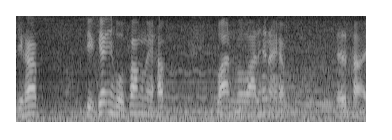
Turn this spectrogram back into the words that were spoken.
ดีครับติดเครื่องให้ผมฟังหน่อยครับวานวานให้หน่อยครับเดี๋ยวจะถ่าย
